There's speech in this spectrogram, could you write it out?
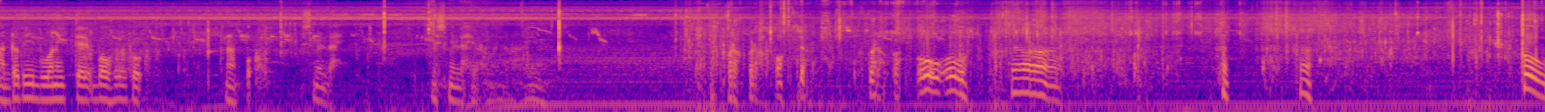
Ada tu ibu wanita di bawah tu kot nampak? Bismillah. Bismillahirrahmanirrahim. Gerak, gerak. Oh, dah. Gerak. Oh, oh. Ya. Huh. Oh.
